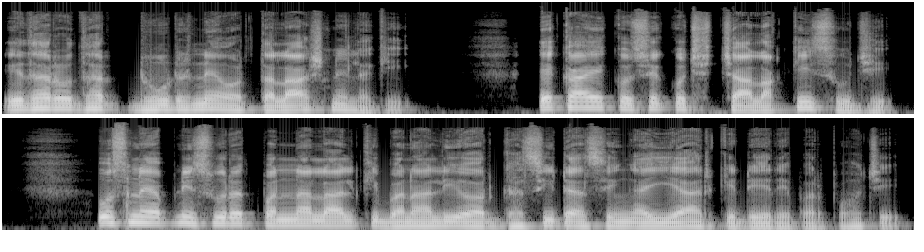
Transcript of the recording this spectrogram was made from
इधर उधर ढूँढने और तलाशने लगी। एकाएक उसे कुछ चालाकी सूझी। उसने अपनी सूरत पन्नालाल की बना ली और घसीटा सिंह अय्यार के डेरे पर पहुँची।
